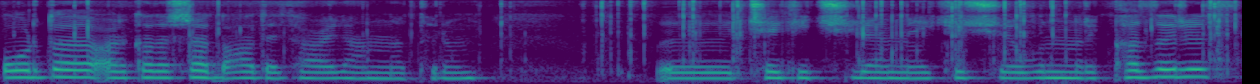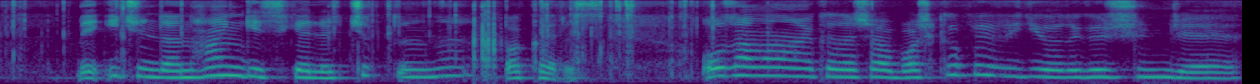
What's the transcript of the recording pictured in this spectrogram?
orada arkadaşlar daha detaylı anlatırım. Eee çekiçle mekiçle bunları kazarız. Ve içinden hangi iskelet çıktığını bakarız. O zaman arkadaşlar başka bir videoda görüşünce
